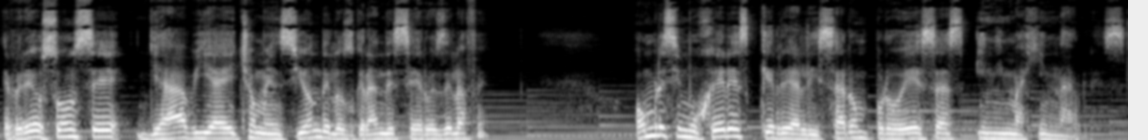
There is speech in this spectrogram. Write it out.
Hebreos 11 ya había hecho mención de los grandes héroes de la fe, hombres y mujeres que realizaron proezas inimaginables,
